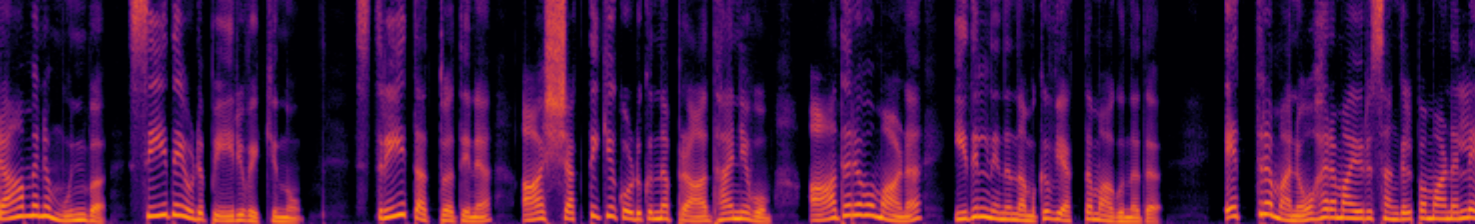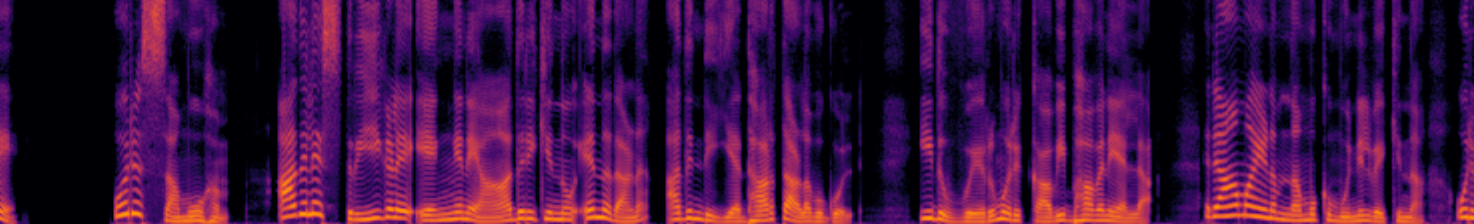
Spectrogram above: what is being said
രാമനു മുൻപ് സീതയുടെ പേര് വയ്ക്കുന്നു സ്ത്രീതത്വത്തിന് ആ ശക്തിക്ക് കൊടുക്കുന്ന പ്രാധാന്യവും ആദരവുമാണ് ഇതിൽ നിന്ന് നമുക്ക് വ്യക്തമാകുന്നത്. എത്ര മനോഹരമായൊരു സങ്കല്പമാണല്ലേ? ഒരു സമൂഹം അതിലെ സ്ത്രീകളെ എങ്ങനെ ആദരിക്കുന്നു എന്നതാണ് അതിന്റെ യഥാർത്ഥ അളവുകോൽ. ഇത് വെറും ഒരു കവിഭാവനയല്ല. രാമായണം നമുക്ക് മുന്നിൽ വയ്ക്കുന്ന ഒരു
